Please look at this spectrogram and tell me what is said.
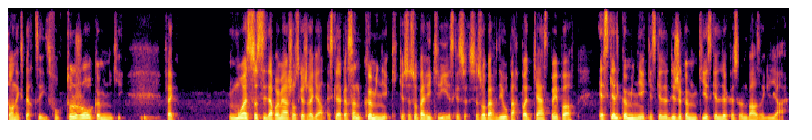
ton expertise. Il faut toujours communiquer. Fait que moi, ça, c'est la première chose que je regarde. Est-ce que la personne communique? Que ce soit par écrit, est-ce que ce soit par vidéo, par podcast, peu importe. Est-ce qu'elle communique? Est-ce qu'elle a déjà communiqué? Est-ce qu'elle le fait sur une base régulière?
